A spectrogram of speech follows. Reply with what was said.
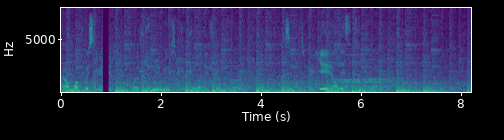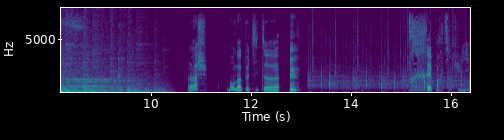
Alors moi pour esquiver les trucs, euh, je suis nul même si je joue à des jeux euh, assez particuliers en estime. Bon bah petite... Euh, très particulier. particulier.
